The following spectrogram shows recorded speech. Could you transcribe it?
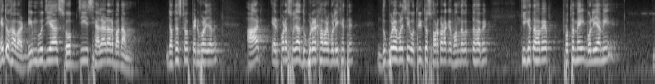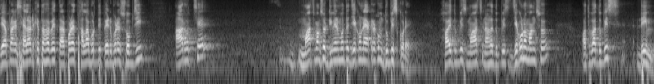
এই তো খাবার, ডিম ভুজিয়া, সবজি, স্যালাড আর বাদাম। যথেষ্ট, পেট ভরে যাবে। আর এরপরে সোজা দুপুরের খাবার বলি খেতে। দুপুরে বলেছি অতিরিক্ত শর্করাকে বন্ধ করতে হবে। কি খেতে হবে? প্রথমেই বলি আমি যে আপনাকে স্যালাড খেতে হবে, তারপরে থালা ভর্তি, পেট ভরে সবজি। আর হচ্ছে মাছ, মাংস, ডিমের মধ্যে যে কোনো একরকম দু পিস করে। হয় দু পিস মাছ, নাহলে দু পিস যে কোনো মাংস অথবা দু পিস ডিম।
